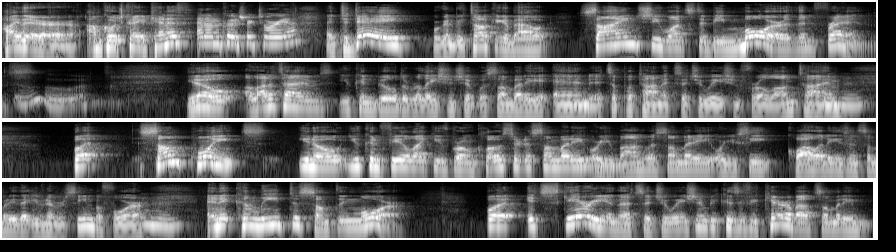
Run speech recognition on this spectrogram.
Hi there, I'm Coach Craig Kenneth, And I'm Coach Victoria. and today we're going to be talking about signs she wants to be more than friends. Ooh. You know, a lot of times you can build a relationship with somebody and mm-hmm. it's a platonic situation for a long time. Mm-hmm. But some points, you know, you can feel like you've grown closer to somebody or you mm-hmm. bond with somebody or you see qualities in somebody that you've never seen before. Mm-hmm. And it can lead to something more. But it's scary in that situation because if you care about somebody,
